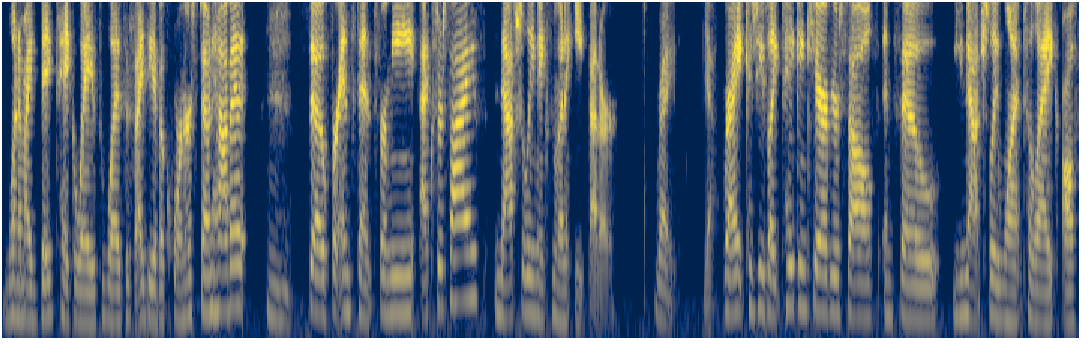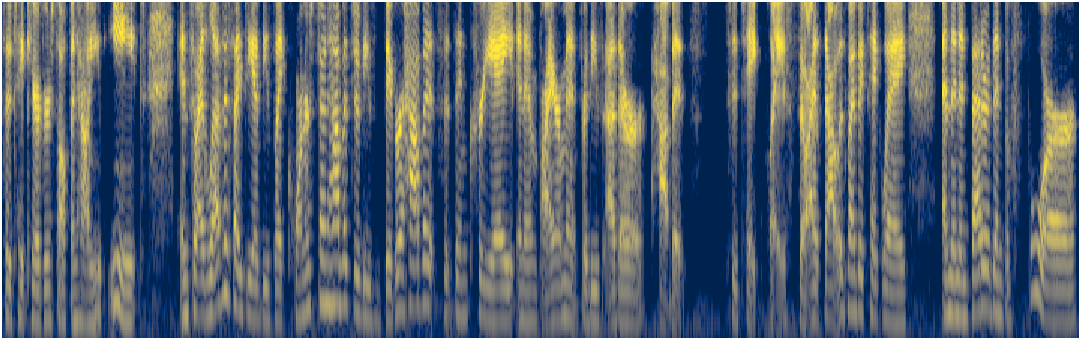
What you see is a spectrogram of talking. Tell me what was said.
one of my big takeaways was this idea of a cornerstone habit. Mm. So, for instance, for me, exercise naturally makes me want to eat better. Right. Yeah. Right. Cause you've like taken care of yourself. And so you naturally want to like also take care of yourself and how you eat. And so I love this idea of these like cornerstone habits or these bigger habits that then create an environment for these other habits to take place. So I, that was my big takeaway. And then in Better Than Before,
